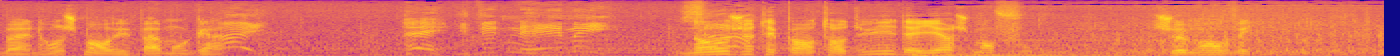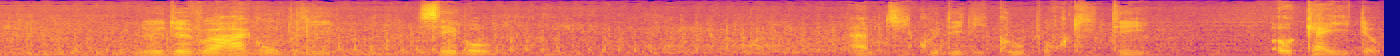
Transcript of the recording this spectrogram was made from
Bah non, je m'en vais pas, mon gars. Non, je t'ai pas entendu, et d'ailleurs, je m'en fous. Je m'en vais. Le devoir accompli, c'est beau. Un petit coup d'hélico pour quitter Hokkaido.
